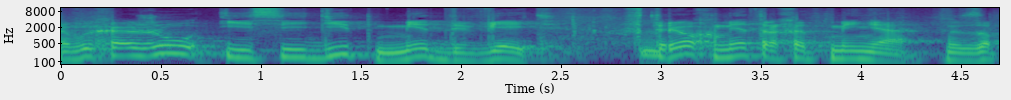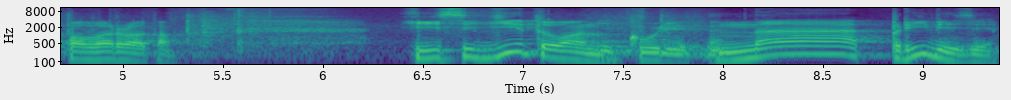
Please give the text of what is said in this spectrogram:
выхожу, и сидит медведь в трех метрах от меня за поворотом. И сидит он И курит. да? на привязи.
